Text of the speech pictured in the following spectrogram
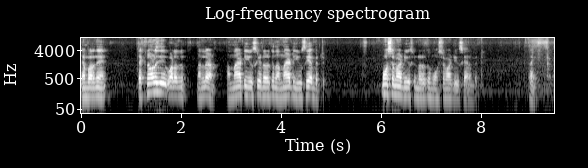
ഞാൻ പറഞ്ഞേ ടെക്നോളജി വളരെ നല്ലതാണ്. നന്നായിട്ട് യൂസ് ചെയ്യുന്നവർക്ക് നന്നായിട്ട് യൂസ് ചെയ്യാൻ പറ്റും. മോശമായിട്ട് യൂസ് ചെയ്യുന്നവർക്ക് മോശമായിട്ട് യൂസ് ചെയ്യാനും പറ്റും. താങ്ക്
